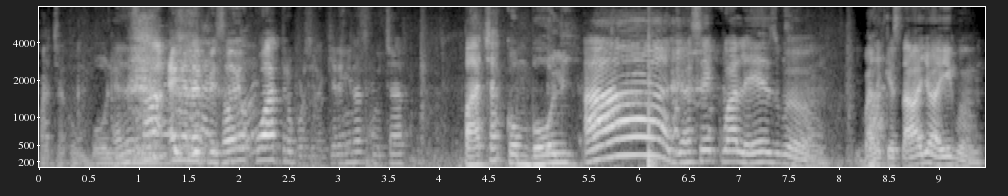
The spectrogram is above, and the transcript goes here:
Pacha con boli. Eso está en el episodio 4 por si lo quieren ir a escuchar. Pacha con boli. Ah, ya sé cuál es, weón. Vale, que estaba yo ahí, weón.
